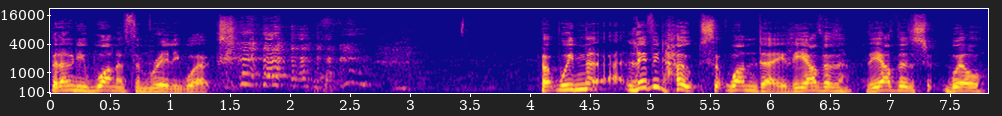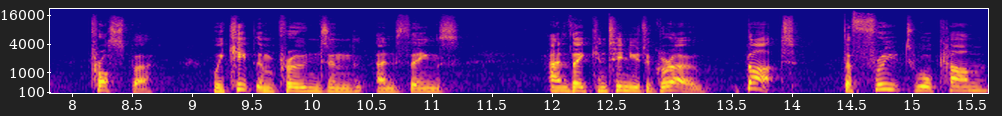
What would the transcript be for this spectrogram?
But only one of them really works. but we live in hopes that one day the, other, the others will prosper. We keep them pruned and, and things, and they continue to grow. But the fruit will come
